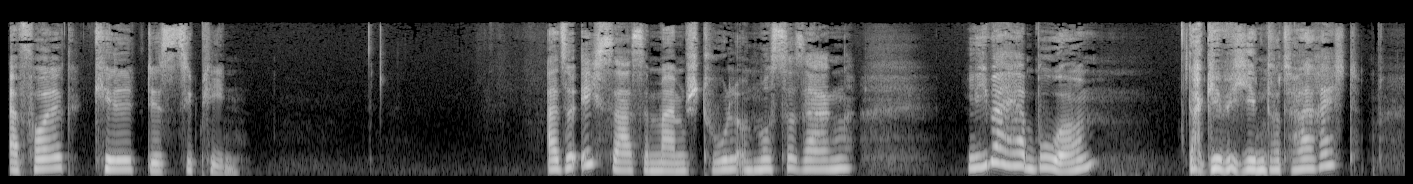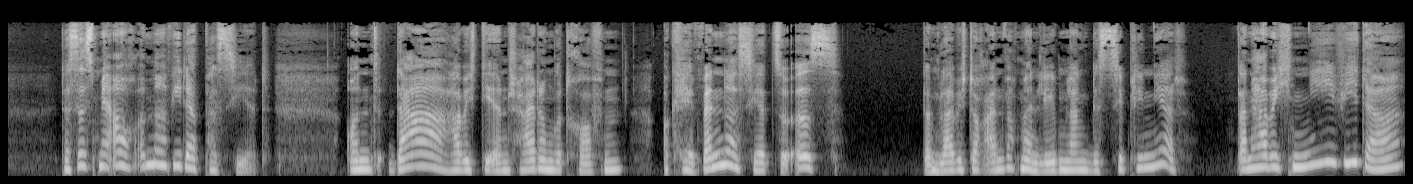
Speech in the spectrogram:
Erfolg killt Disziplin. Also ich saß in meinem Stuhl und musste sagen, lieber Herr Buhr, da gebe ich Ihnen total recht. Das ist mir auch immer wieder passiert. Und da habe ich die Entscheidung getroffen, okay, wenn das jetzt so ist, dann bleibe ich doch einfach mein Leben lang diszipliniert. Dann habe ich nie wieder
